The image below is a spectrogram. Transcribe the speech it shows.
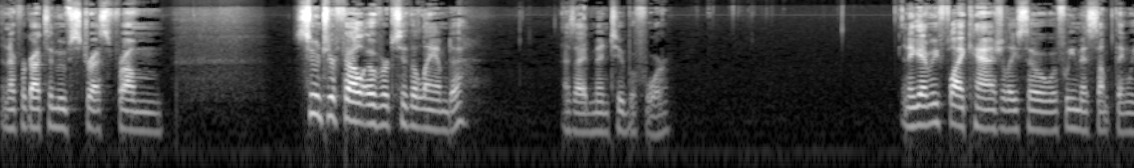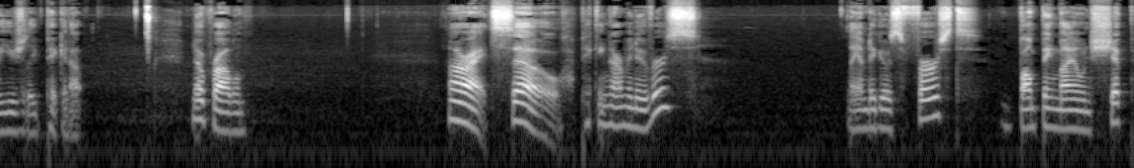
And I forgot to move stress from Soontir Fel over to the Lambda, as I had meant to before. And again, we fly casually, so if we miss something, we usually pick it up. No problem. Alright, so picking our maneuvers. Lambda goes first, bumping my own ship.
